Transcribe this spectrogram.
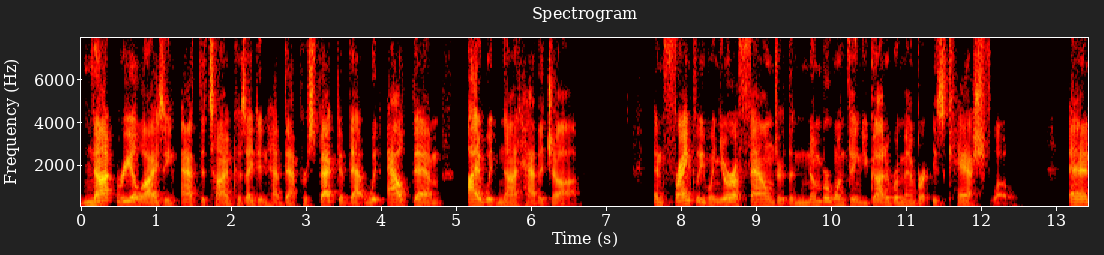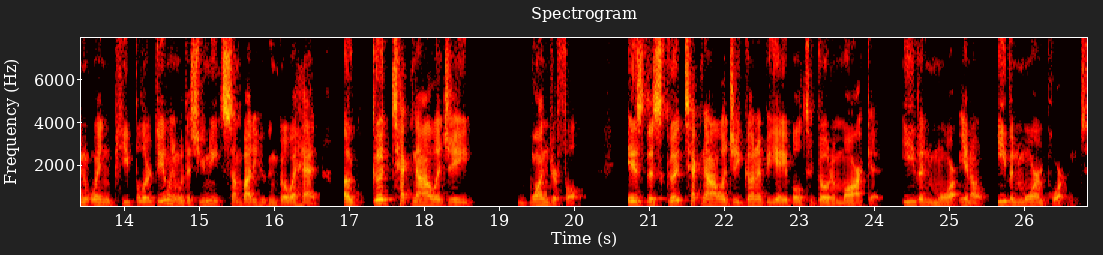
Not realizing at the time, because I didn't have that perspective, that without them, I would not have a job. And frankly, when you're a founder, the number one thing you got to remember is cash flow. And when people are dealing with this, you need somebody who can go ahead a good technology, wonderful. Is this good technology going to be able to go to market? Even more, you know, even more important.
